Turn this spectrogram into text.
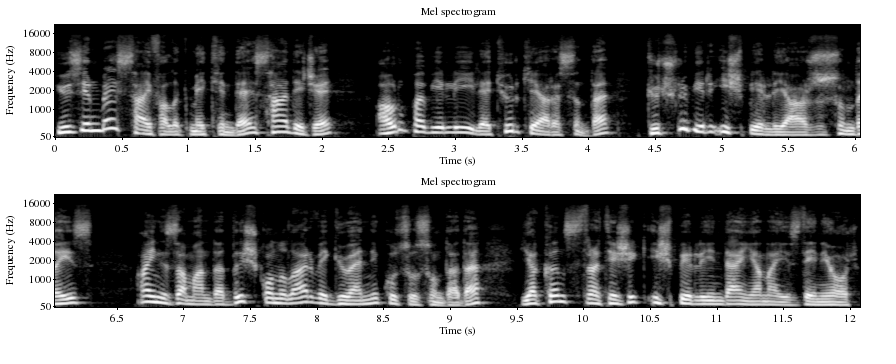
125 sayfalık metinde sadece Avrupa Birliği ile Türkiye arasında güçlü bir işbirliği arzusundayız. Aynı zamanda dış konular ve güvenlik hususunda da yakın stratejik işbirliğinden yanayız deniyor.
